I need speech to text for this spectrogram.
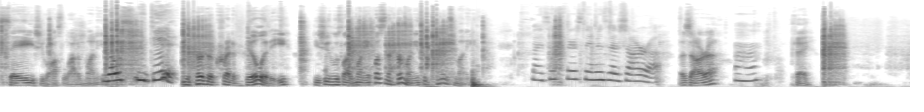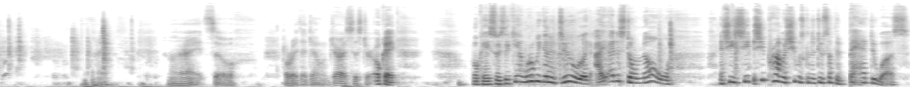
say she lost a lot of money. No, she did. You hurt her credibility. You shouldn't lose a lot of money. And plus, it's not her money; it's her parents' money. My sister's name is Azara. Azara. Uh huh. Okay. Alright. Alright, so I'll write that down. Jara's sister. Okay. Okay, so he's like, Yeah, what are we gonna do? Like, I, I just don't know. And she she she promised she was gonna do something bad to us.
